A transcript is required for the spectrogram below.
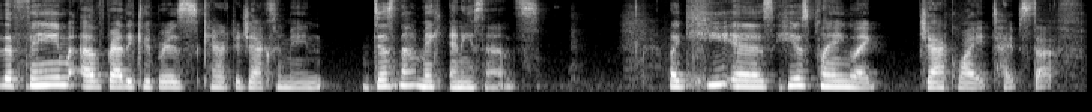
the fame of Bradley Cooper's character Jackson Maine does not make any sense. Like he is he is playing like Jack White type stuff.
